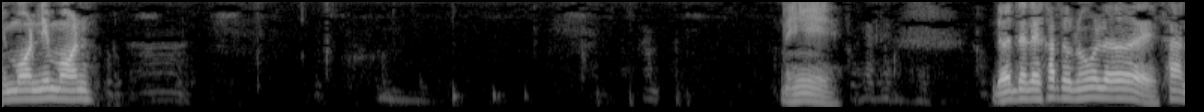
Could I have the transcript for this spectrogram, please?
นิมนต์นิมนต์นี่ เดินไปเลยครับตรงนู้นเลย ท่าน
